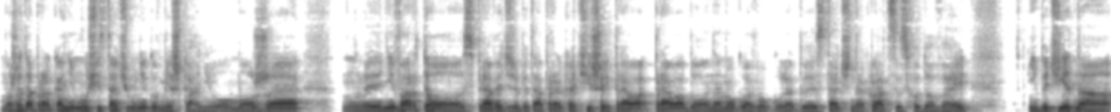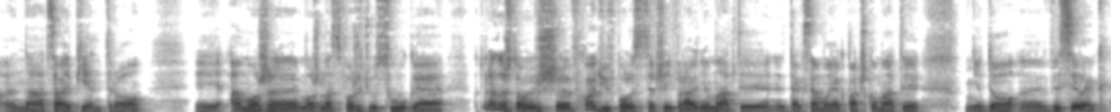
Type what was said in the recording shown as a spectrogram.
może ta pralka nie musi stać u niego w mieszkaniu, może y, nie warto sprawiać, żeby ta pralka ciszej prała, prała, bo ona mogła w ogóle by stać na klatce schodowej i być jedna na całe piętro. Y, a może można stworzyć usługę, która zresztą już wchodzi w Polsce, czyli pralniomaty, tak samo jak paczkomaty do y, wysyłek,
